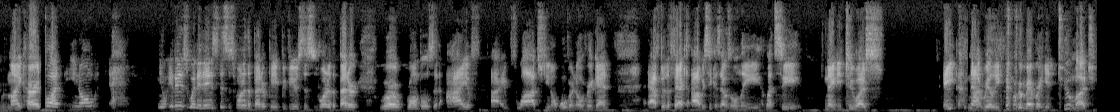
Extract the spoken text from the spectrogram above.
with mm-hmm. my card. But, you know, you know, it is what it is. This is one of the better pay per views. This is one of the better Royal Rumbles that I've I've watched, you know, over and over again. After the fact, obviously, because I was only let's see, ninety two. I was eight, not really remembering it too much.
